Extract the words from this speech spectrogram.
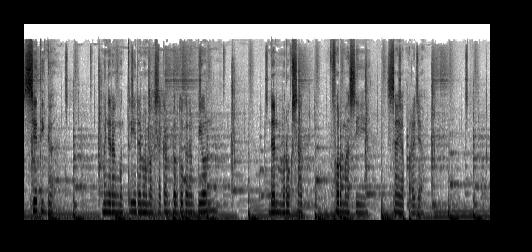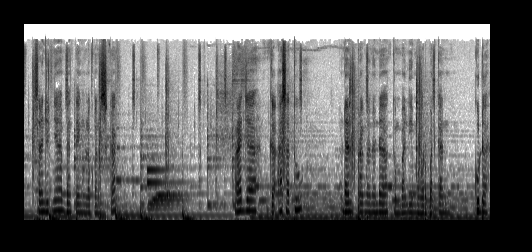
C3 menyerang menteri dan memaksakan pertukaran pion dan merusak formasi sayap raja. Selanjutnya benteng melakukan skak. Raja ke A1 dan Pragnananda kembali mengorbankan kuda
